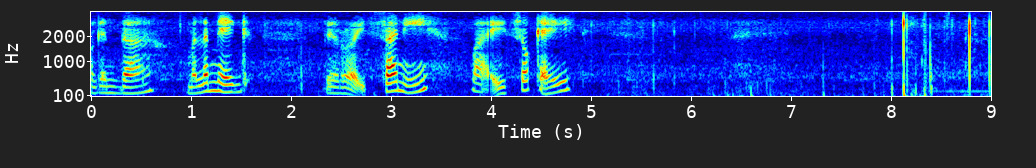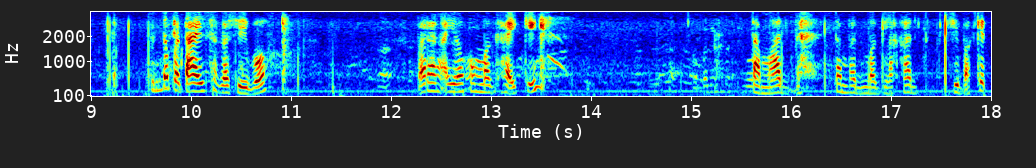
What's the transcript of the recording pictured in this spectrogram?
maganda. Malamig. Pero it's sunny. But it's okay. Punta pa tayo sa gazebo. Parang ayokong mag-hiking. Tamad. Tamad maglakad. Si Bakit.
